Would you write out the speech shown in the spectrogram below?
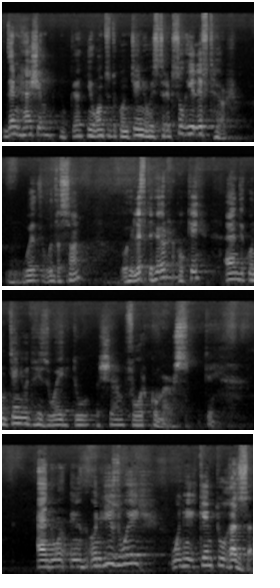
Then Hashim, okay, he wanted to continue his trip, so he left her with, with the son. So he left her, okay, and he continued his way to Sham for commerce. Okay. And when- in- on his way, when he came to Gaza,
